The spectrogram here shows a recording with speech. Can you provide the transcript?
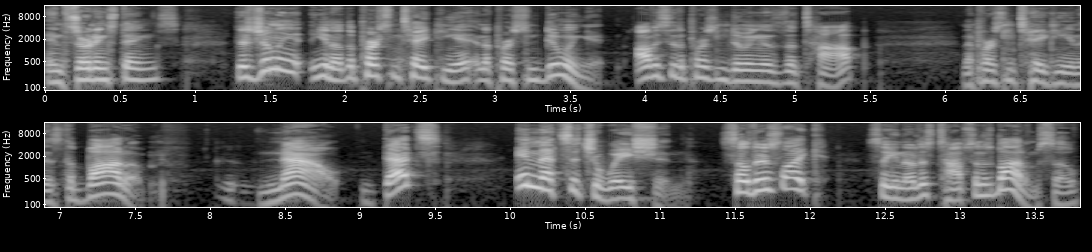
inserting things. There's generally, you know, the person taking it and the person doing it. Obviously, the person doing it is the top, and the person taking it is the bottom. Now, that's in that situation. So there's like, so you know, there's tops and there's bottoms. So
